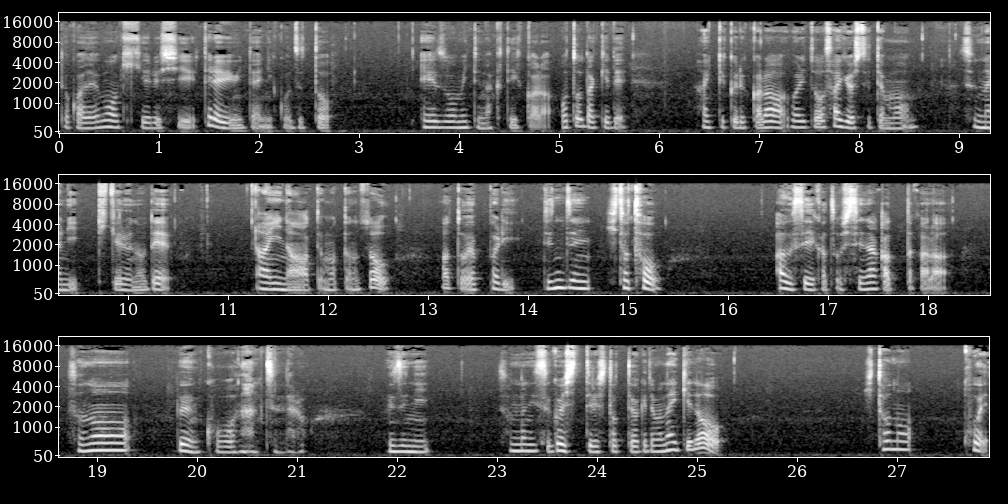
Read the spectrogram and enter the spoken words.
とかでも聞けるしテレビみたいにこうずっと映像を見てなくていいから音だけで入ってくるから割と作業しててもすんなり聞けるのでああいいなって思ったのとあとやっぱり全然人と会う生活をしてなかったからその分こうなんつうんだろう別にそんなにすごい知ってる人ってわけでもないけど人の声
